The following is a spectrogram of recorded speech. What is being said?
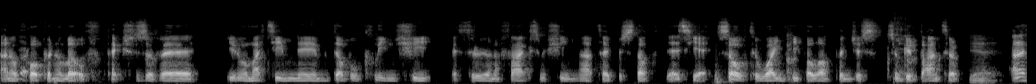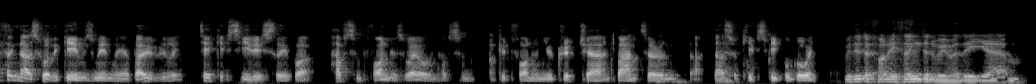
And I'll pop in a little pictures of, uh, you know, my team name, double clean sheet through on a fax machine, that type of stuff. It's yeah, it's all to wind people up and just some good banter. Yeah. And I think that's what the game is mainly about, really. Take it seriously, but have some fun as well and have some good fun in your group chat and banter and that, that's yeah. what keeps people going. We did a funny thing, didn't we, with the um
